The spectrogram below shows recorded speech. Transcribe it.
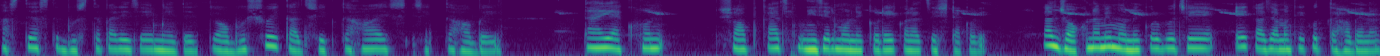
আস্তে আস্তে বুঝতে পারি যে মেয়েদেরকে অবশ্যই কাজ শিখতে হয়, শিখতে হবেই। তাই এখন সব কাজ নিজের মনে করেই করার চেষ্টা করি। কারণ যখন আমি মনে করব যে এই কাজ আমাকে করতে হবে না,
